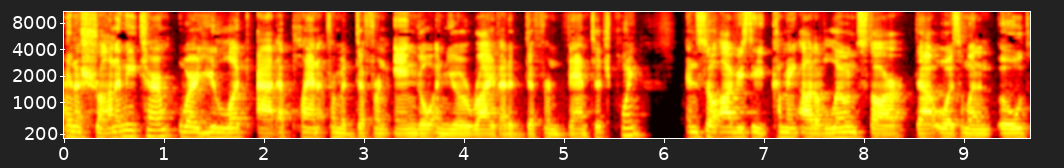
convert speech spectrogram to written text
an astronomy term where you look at a planet from a different angle and you arrive at a different vantage point. And so, obviously, coming out of Lone Star, that was someone an ode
